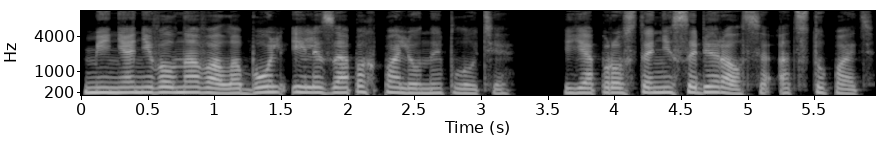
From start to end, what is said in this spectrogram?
Меня не волновала боль или запах паленой плоти. Я просто не собирался отступать.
